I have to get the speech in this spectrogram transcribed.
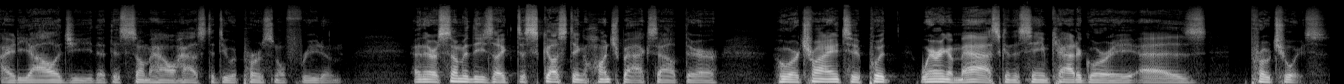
ideology that this somehow has to do with personal freedom. And there are some of these like disgusting hunchbacks out there who are trying to put wearing a mask in the same category as pro choice.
